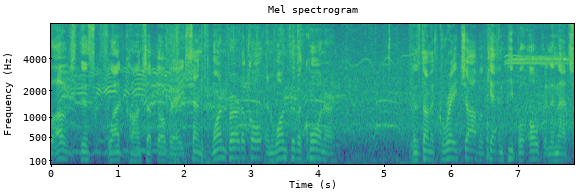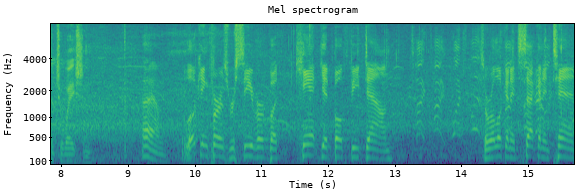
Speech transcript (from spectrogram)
loves this flood concept over there. He sends one vertical and one to the corner. Has done a great job of getting people open in that situation. Um, looking for his receiver, but can't get both feet down. So we're looking at second and 10.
